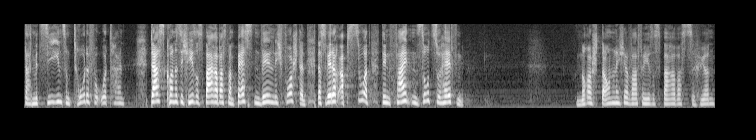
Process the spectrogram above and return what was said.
damit sie ihn zum Tode verurteilen. Das konnte sich Jesus Barabbas beim besten Willen nicht vorstellen. Das wäre doch absurd, den Feinden so zu helfen. Noch erstaunlicher war für Jesus Barabbas zu hören,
